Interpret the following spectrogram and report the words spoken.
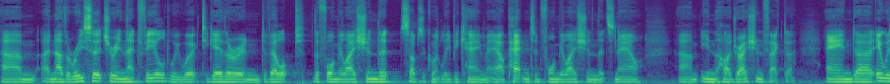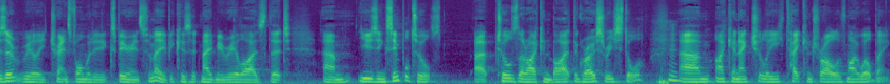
um, another researcher in that field. We worked together and developed the formulation that subsequently became our patented formulation that's now um, in the hydration factor. And uh, it was a really transformative experience for me because it made me realise that um, using simple tools, uh, tools that I can buy at the grocery store, mm-hmm. um, I can actually take control of my well-being.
